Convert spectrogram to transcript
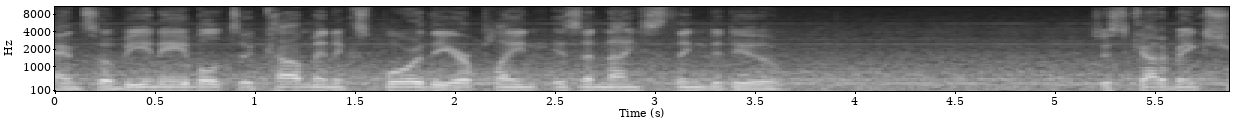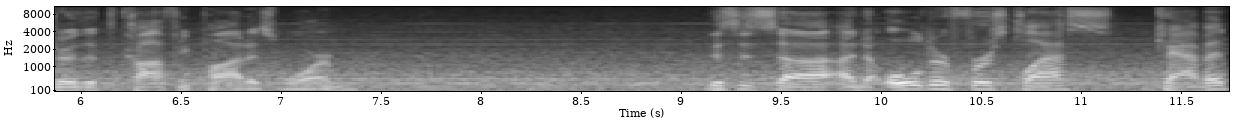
And so being able to come and explore the airplane is a nice thing to do. Just got to make sure that the coffee pot is warm. This is uh, an older first class cabin.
